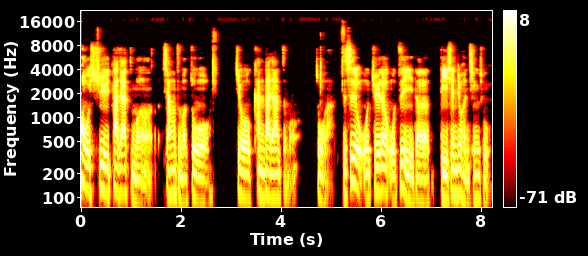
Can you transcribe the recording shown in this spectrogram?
后续大家怎么想怎么做。就看大家怎么做啦。只是我觉得我自己的底线就很清楚，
